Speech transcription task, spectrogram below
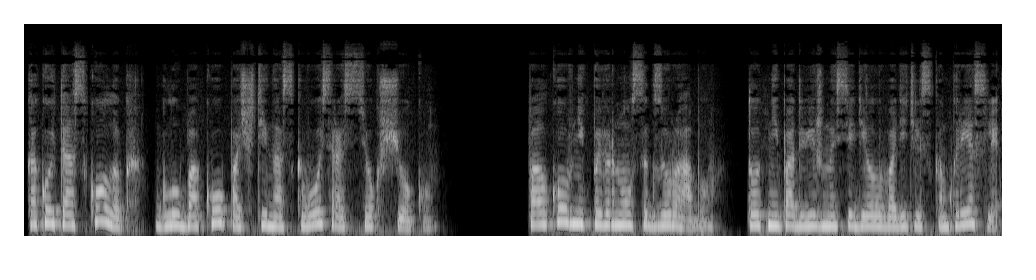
Какой-то осколок глубоко, почти насквозь рассек щеку. Полковник повернулся к Зурабу. Тот неподвижно сидел в водительском кресле,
